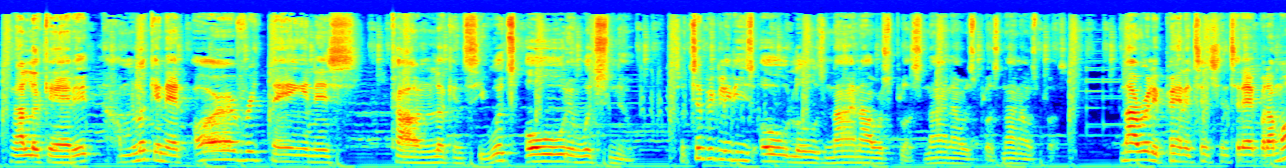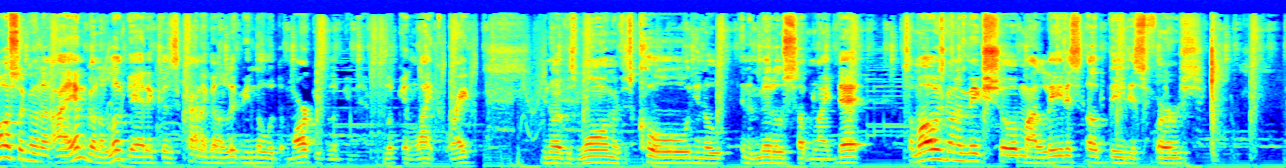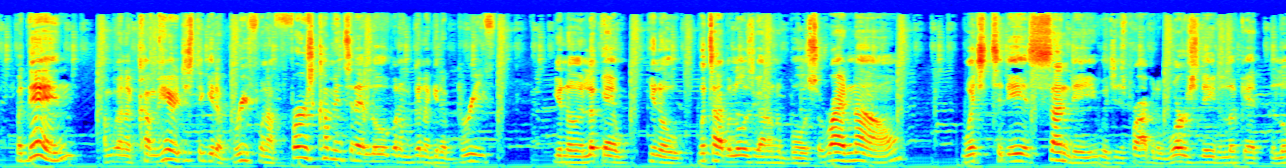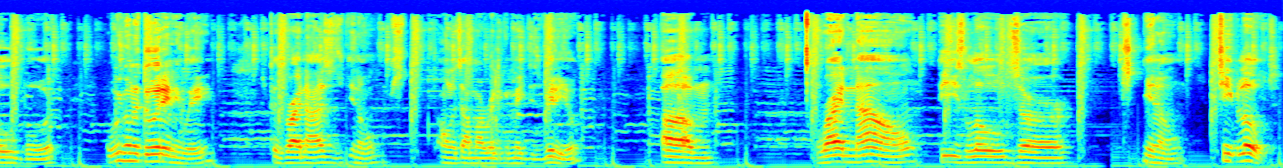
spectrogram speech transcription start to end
and I look at it, I'm looking at everything in this column, look and see what's old and what's new. So typically, these old lows, nine hours plus, nine hours plus, nine hours plus not really paying attention to that, but I'm also gonna I am gonna look at it because it's kind of gonna let me know what the market's looking looking like, right? You know, if it's warm, if it's cold, you know, in the middle, something like that. So I'm always gonna make sure my latest update is first. But then I'm gonna come here just to get a brief when I first come into that load, but I'm gonna get a brief, you know, and look at you know what type of loads you got on the board. So right now, which today is Sunday, which is probably the worst day to look at the load board. We're gonna do it anyway because right now is you know only time I really can make this video. Um, right now these loads are you know cheap loads.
